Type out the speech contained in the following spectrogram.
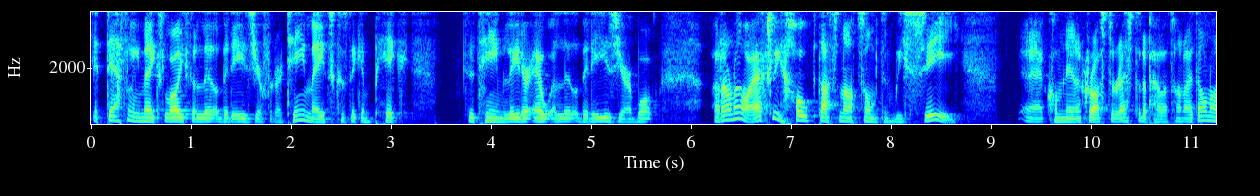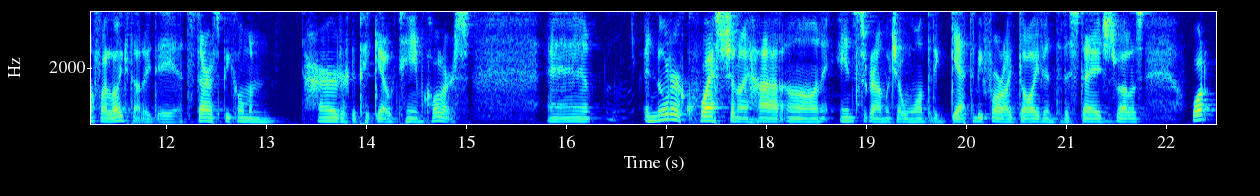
it definitely makes life a little bit easier for their teammates because they can pick the team leader out a little bit easier. But I don't know. I actually hope that's not something we see uh, coming in across the rest of the peloton. I don't know if I like that idea. It starts becoming harder to pick out team colours. Um, another question I had on Instagram, which I wanted to get to before I dive into the stage as well, is what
